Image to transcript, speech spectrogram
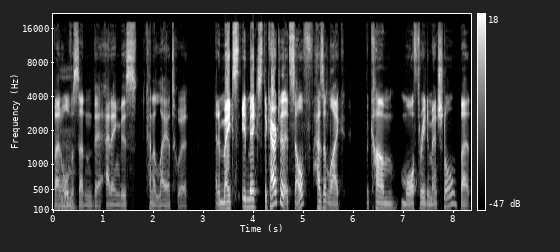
but all of a Mm. sudden they're adding this kind of layer to it. And it makes it makes the character itself hasn't like become more three dimensional, but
